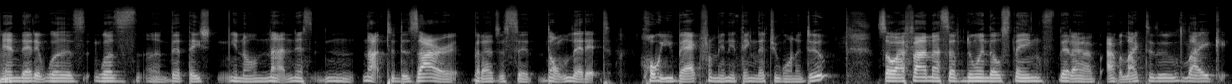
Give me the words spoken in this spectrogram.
And that it was was uh, that they sh- you know not nec- not to desire it, but I just said don't let it hold you back from anything that you want to do. So I find myself doing those things that I I would like to do, like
